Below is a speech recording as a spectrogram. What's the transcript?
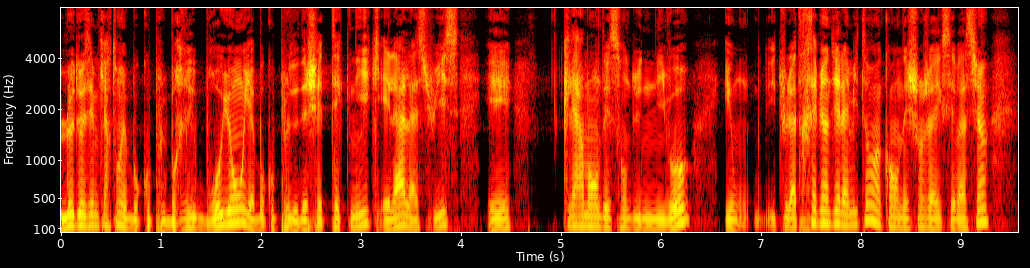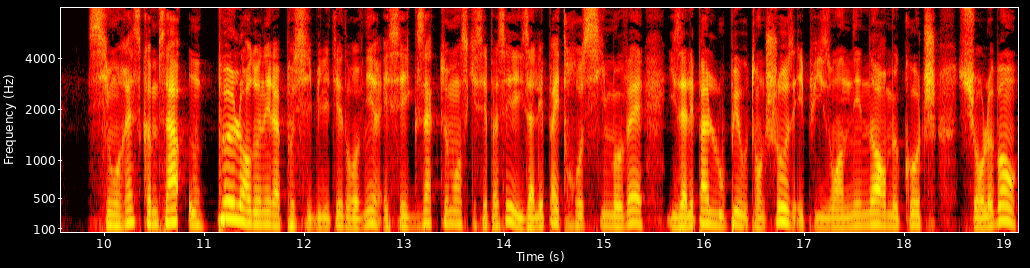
Le deuxième carton est beaucoup plus brouillon, il y a beaucoup plus de déchets techniques, et là, la Suisse est clairement descendue de niveau. Et, tu l'as très bien dit à la mi-temps hein, quand on échangeait avec Sébastien, si on reste comme ça, on peut leur donner la possibilité de revenir. Et c'est exactement ce qui s'est passé. Ils n'allaient pas être aussi mauvais, ils n'allaient pas louper autant de choses. Et puis ils ont un énorme coach sur le banc.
